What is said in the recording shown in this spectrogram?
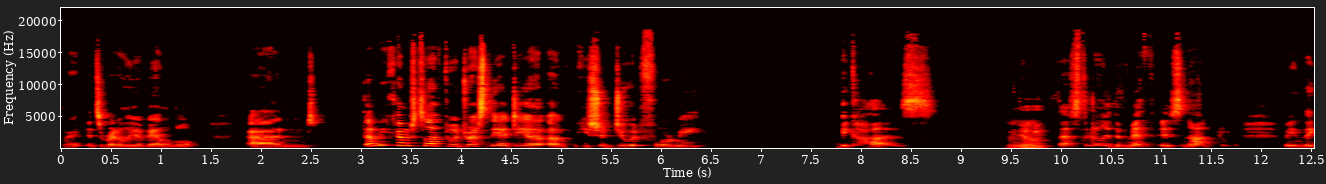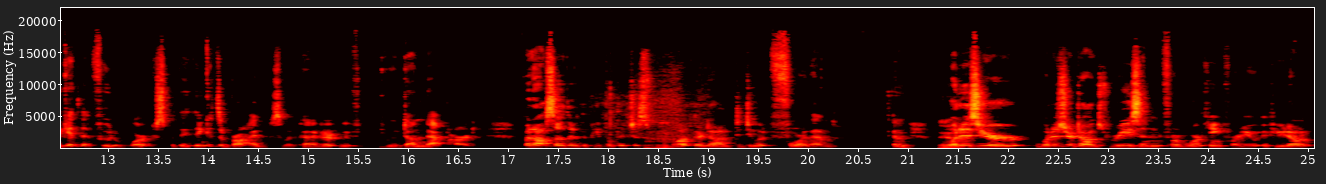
right? It's readily available. And then we kind of still have to address the idea of he should do it for me because, you know, Mhm. that's really the myth is not. I mean, they get that food works, but they think it's a bribe. So we've kind of we've we've done that part. But also, they're the people that just Mhm. want their dog to do it for them. And Yeah. what is your what is your dog's reason for working for you if you don't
